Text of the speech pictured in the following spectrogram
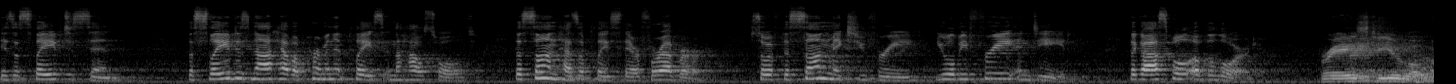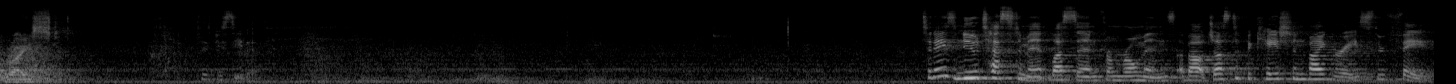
is a slave to sin. The slave does not have a permanent place in the household. The son has a place there forever. So if the son makes you free, you will be free indeed. The gospel of the Lord. Praise to you, O Christ. Please be seated. Today's New Testament lesson from Romans about justification by grace through faith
